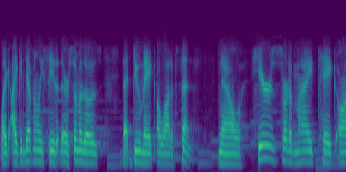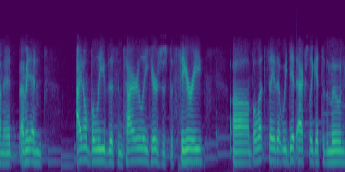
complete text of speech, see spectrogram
like I can definitely see that there are some of those that do make a lot of sense. Now, here's sort of my take on it. I mean, and I don't believe this entirely. Here's just a theory. Um, but let's say that we did actually get to the moon,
